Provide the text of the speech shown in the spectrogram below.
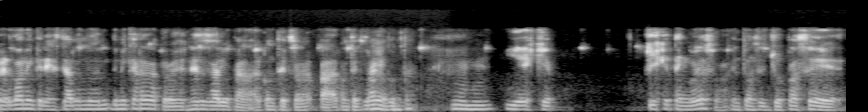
Perdonen que les esté hablando de, mi carrera, pero es necesario para dar contexto, para dar contexto a la anécdota. Y es que y es que tengo eso. Entonces yo pasé,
